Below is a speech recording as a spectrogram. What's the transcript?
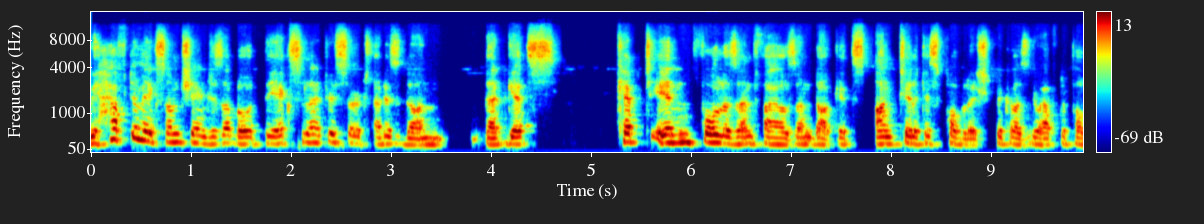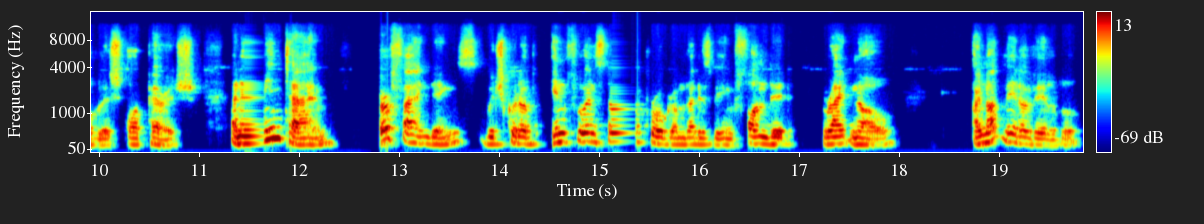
We have to make some changes about the excellent research that is done that gets kept in folders and files and dockets until it is published because you have to publish or perish. And in the meantime, your findings, which could have influenced a program that is being funded right now, are not made available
